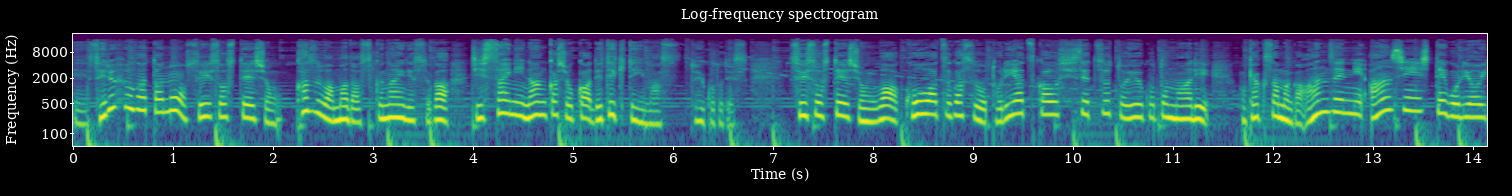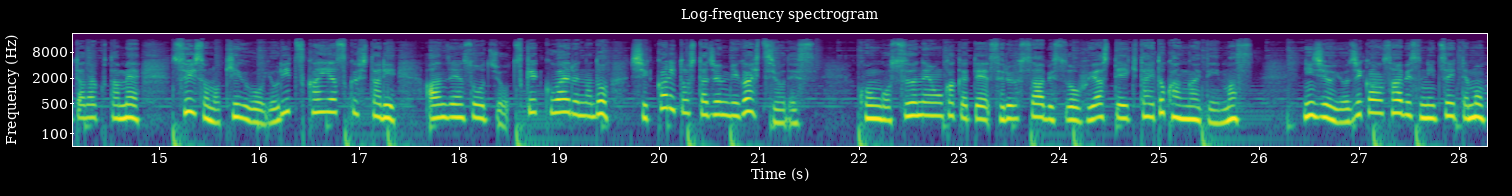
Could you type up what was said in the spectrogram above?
えーセルフ型の水素ステーション数はまだ少ないですが実際に何箇所か出てきています。ということです。水素ステーションは高圧ガスを取り扱う施設ということもありお客様が安全に安心してご利用いただくため水素の器具をより使いやすくしたり安全装置を付け加えるなどしっかりとした準備が必要です。今後数年をかけてセルフサービスを増やしていきたいと考えています。24時間サービスについても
